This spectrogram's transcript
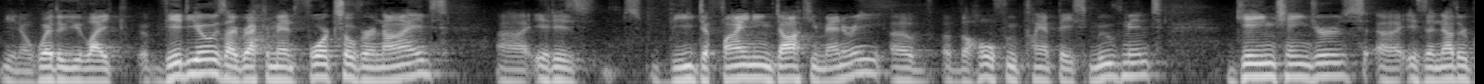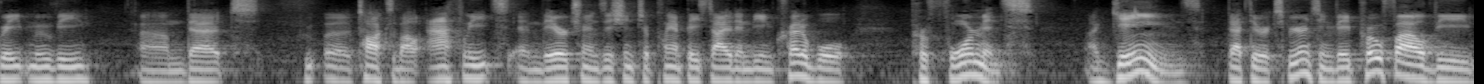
you know, whether you like videos, I recommend Forks Over Knives. Uh, it is the defining documentary of, of the whole food plant based movement. Game Changers uh, is another great movie um, that uh, talks about athletes and their transition to plant based diet and the incredible performance uh, gains that they're experiencing. They profile the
